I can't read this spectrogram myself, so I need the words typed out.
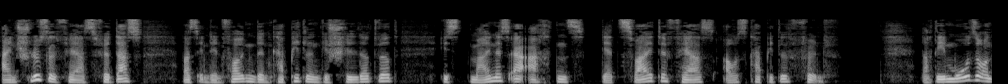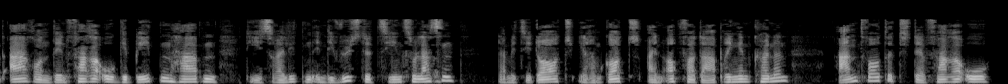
Ein Schlüsselvers für das, was in den folgenden Kapiteln geschildert wird, ist meines Erachtens der zweite Vers aus Kapitel fünf. Nachdem Mose und Aaron den Pharao gebeten haben, die Israeliten in die Wüste ziehen zu lassen, damit sie dort ihrem Gott ein Opfer darbringen können, antwortet der Pharao,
